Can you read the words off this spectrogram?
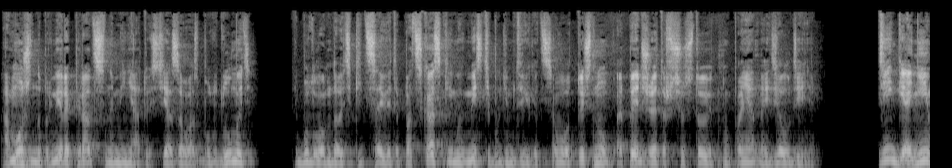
а можно, например, опираться на меня. То есть я за вас буду думать, буду вам давать какие-то советы, подсказки, и мы вместе будем двигаться. Вот, то есть, ну, опять же, это все стоит, ну, понятное дело, денег. Деньги, они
